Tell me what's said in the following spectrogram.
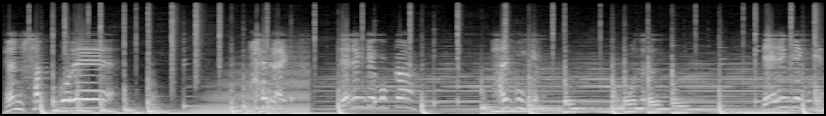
변샷골의 하이라이트 내령계곡과 발군계곡 오늘은 내령계곡의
